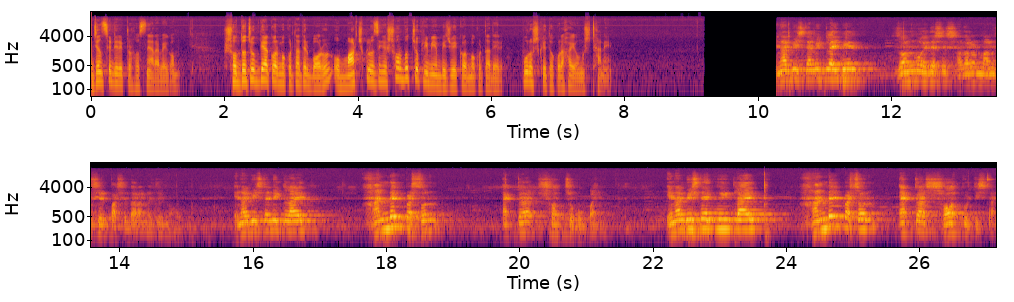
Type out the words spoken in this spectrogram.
এজেন্সি ডিরেক্টর হোসনে আরা বেগম। সদ্য যোগ দেওয়া কর্মকর্তাদের বরণ ও মার্চ ক্লোজিংয়ের সর্বোচ্চ প্রিমিয়াম বিজয়ী কর্মকর্তাদের পুরস্কৃত করা হয় অনুষ্ঠানে। ইসলামিক লাইফের জন্ম এদেশের সাধারণ মানুষের পাশে দাঁড়ানোর জন্য। NRB Islamic life hundred percent একটা স্বচ্ছ company. NRB Islamic life hundred percent একটা সৎ প্রতিষ্ঠান।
